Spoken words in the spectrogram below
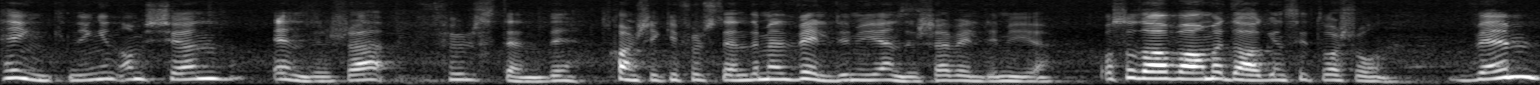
Tenkningen om kjønn endrer seg fullstendig. Kanskje ikke fullstendig, men veldig mye endrer seg veldig mye. Og så da, Hva med dagens situasjon? Hvem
